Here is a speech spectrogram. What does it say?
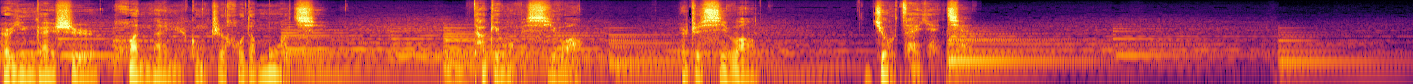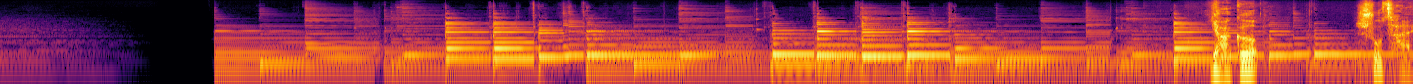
而应该是患难与共之后的默契。他给我们希望，而这希望就在眼前。雅歌，素材。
